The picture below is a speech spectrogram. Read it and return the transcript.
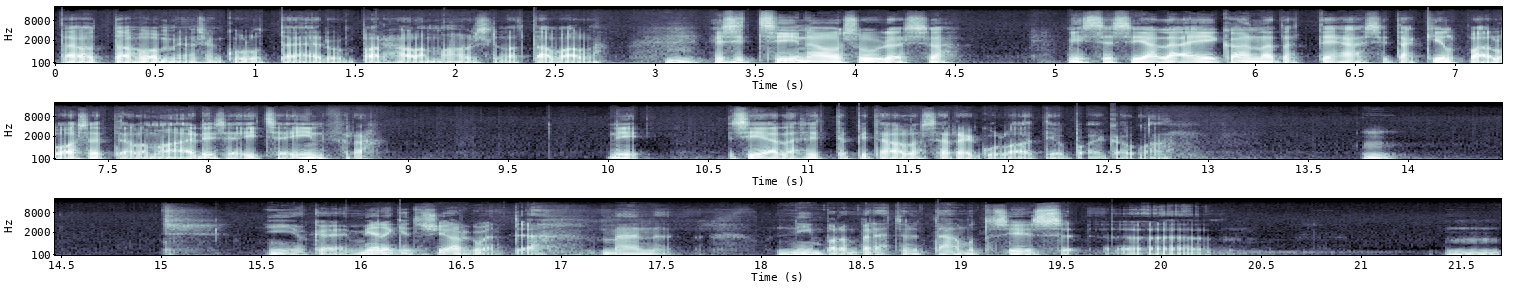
tai ottaa huomioon sen kuluttajan edun parhaalla mahdollisella tavalla. Mm. Ja sitten siinä osuudessa, missä siellä ei kannata tehdä sitä kilpailuasetelmaa, eli se itse infra, niin siellä sitten pitää olla se regulaatio paikallaan. Mm. Niin, okei. Okay. Mielenkiintoisia argumentteja. Mä en niin paljon perehtynyt tähän, mutta siis öö, mm,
